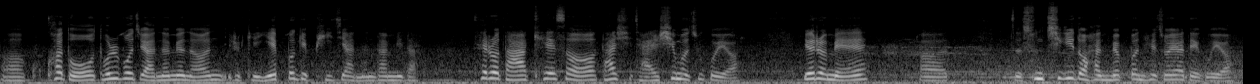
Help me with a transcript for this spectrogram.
어, 국화도 돌보지 않으면은 이렇게 예쁘게 피지 않는답니다. 새로 다 캐서 다시 잘 심어주고요. 여름에 어, 저 순치기도 한 몇 번 해줘야 되고요.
